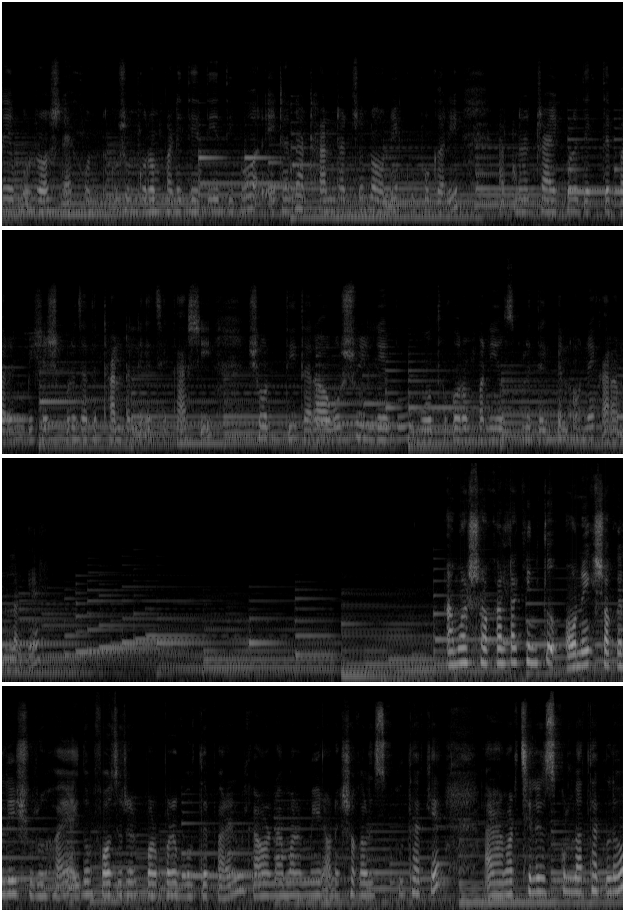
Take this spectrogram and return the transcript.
লেবুর রস এখন কুসুম গরম পানিতে দিয়ে দিব। আর এটা না ঠান্ডার জন্য অনেক উপকারী। আপনারা ট্রাই করে দেখতে পারেন, বিশেষ করে যাদের ঠান্ডা লেগেছে কাশি, সর্দি, তারা অবশ্যই লেবু, মধু গরম পানি ইউজ করে দেখবেন, অনেক আরাম লাগে। আমার সকালটা কিন্তু অনেক সকালেই শুরু হয়, একদম ফজরের পর পরে বলতে পারেন। কারণ আমার মেয়ের অনেক সকালে স্কুল থাকে আর আমার ছেলের স্কুল না থাকলেও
